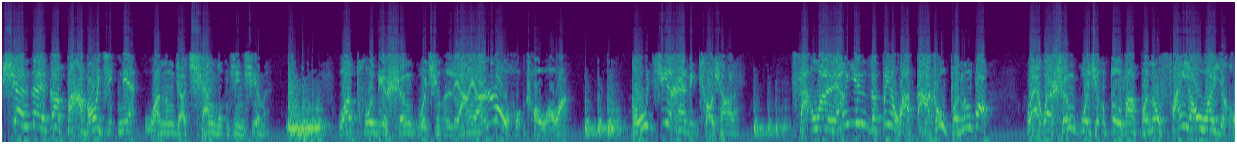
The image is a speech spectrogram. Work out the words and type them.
现在个八宝金殿，我能叫前功尽弃吗？我徒弟沈谷清两眼漏后朝我望，狗急还得跳墙来。三万两银子白花，大仇不能报。乖乖，沈国清就算不能反咬我一口，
